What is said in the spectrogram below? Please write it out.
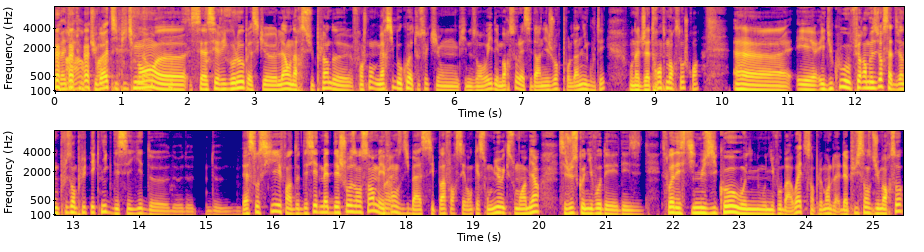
pas du Ah, tout. non, Tu vois, typiquement, euh, c'est assez rigolo parce que là, on a reçu plein de. Franchement, merci beaucoup à tous ceux qui, ont, qui nous ont envoyé des morceaux là ces derniers jours pour le dernier goûter. On a déjà 30 morceaux, je crois. Euh, et, et du coup, au fur et à mesure, ça devient de plus en plus technique d'essayer de, de, de- de- d'associer, enfin, de, d'essayer de mettre des choses ensemble. Mais Ouais. on se dit, bah, c'est pas forcément qu'elles sont mieux et qu'elles sont moins bien. C'est juste qu'au niveau des, des, soit des styles musicaux ou au ni- au niveau, bah, ouais, tout simplement de la, de la puissance du morceau,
